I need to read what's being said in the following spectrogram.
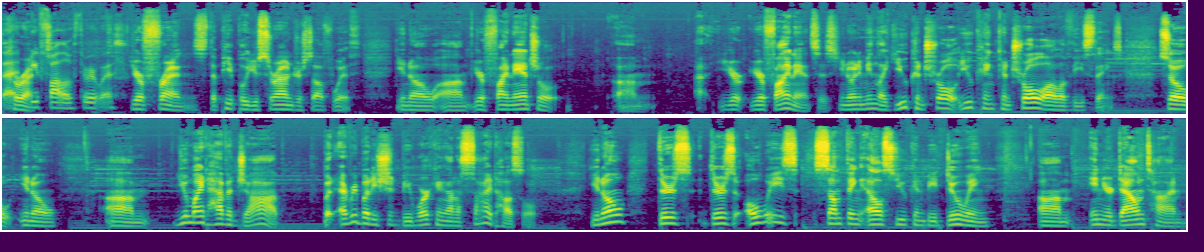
that you follow through with. your friends, the people you surround yourself with, you know, um, your financial, um, uh, your your finances. You know what I mean? Like you control, you can control all of these things. So you know, um, you might have a job, but everybody should be working on a side hustle. You know, there's there's always something else you can be doing. Um, in your downtime,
